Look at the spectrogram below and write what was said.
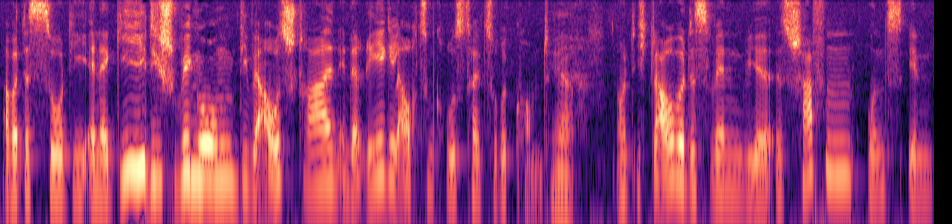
aber dass so die Energie, die Schwingung, die wir ausstrahlen, in der Regel auch zum Großteil zurückkommt. Ja. Und ich glaube, dass wenn wir es schaffen, uns in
